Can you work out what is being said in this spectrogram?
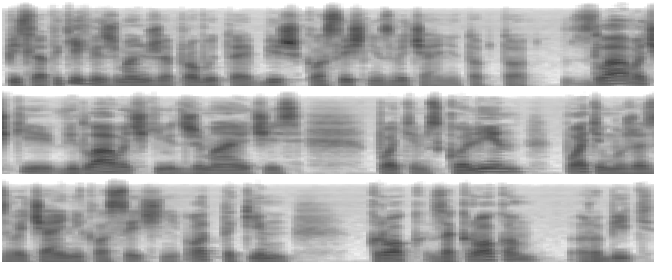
Після таких віджимань вже пробуйте більш класичні звичайні. Тобто з лавочки, від лавочки, віджимаючись, потім з колін, потім уже звичайні класичні. От таким крок за кроком робіть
